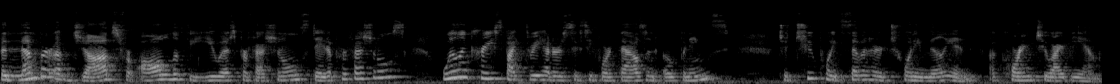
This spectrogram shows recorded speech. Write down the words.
the number of jobs for all of the U.S. professionals, data professionals, will increase by 364,000 openings to 2.720 million, according to IBM.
